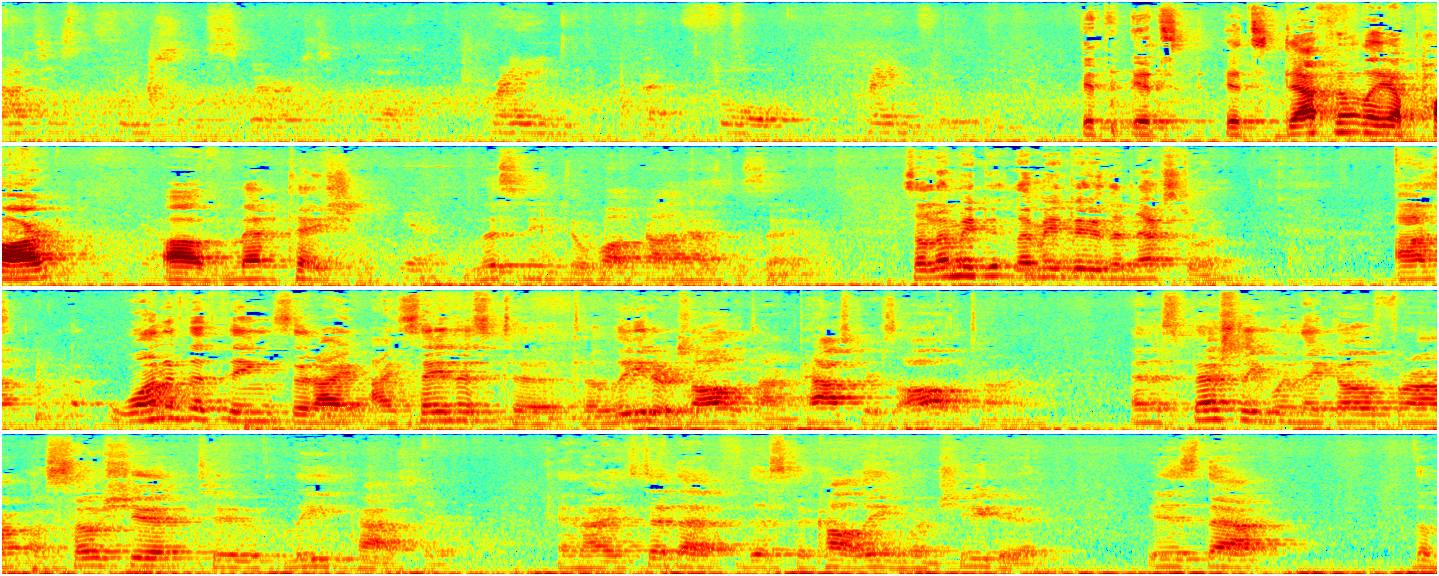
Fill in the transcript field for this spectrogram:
that is the fruits of the Spirit, uh, praying uh, for, praying for them. It, it's, it's definitely a part of meditation, Yeah. listening to what God has to say. So let me do, let me do the next one. Uh, one of the things that I, I say this to, to leaders all the time, pastors all the time, and especially when they go from associate to lead pastor, and I said that this to Colleen when she did, is that the,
